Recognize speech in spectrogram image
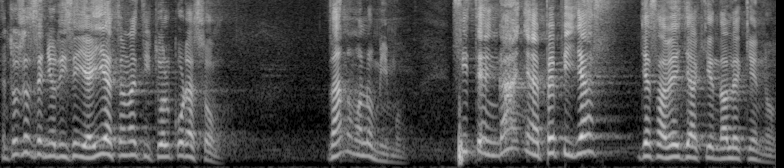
Entonces el Señor dice, y ahí está una actitud del corazón. Da nomás lo mismo. Si te engañas, después pillas, ya sabes ya a quién darle a quién no.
